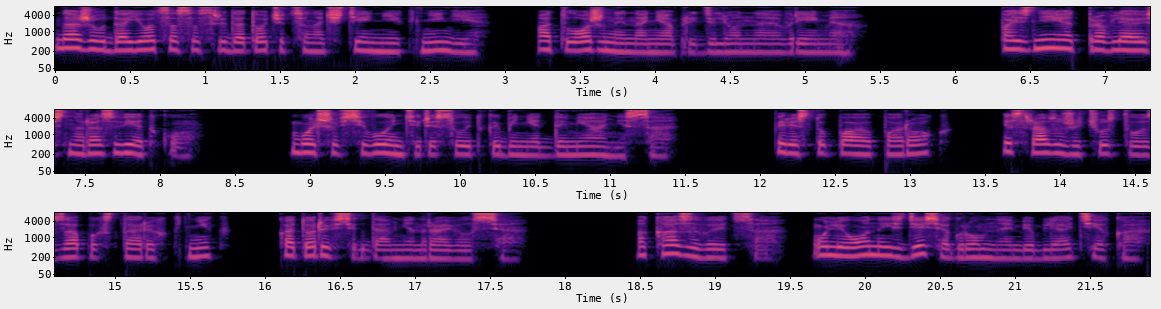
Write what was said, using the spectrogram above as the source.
Даже удается сосредоточиться на чтении книги, отложенной на неопределенное время. Позднее отправляюсь на разведку, больше всего интересует кабинет Дамианиса. Переступаю порог и сразу же чувствую запах старых книг, который всегда мне нравился. Оказывается, у Леона и здесь огромная библиотека.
